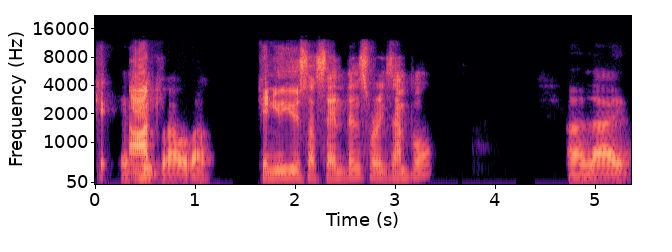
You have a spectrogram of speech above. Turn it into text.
can, uh, proud about. can you use a sentence, for example? Uh, like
